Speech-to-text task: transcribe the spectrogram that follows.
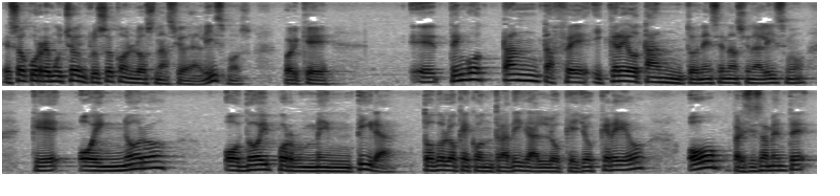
Eso ocurre mucho incluso con los nacionalismos, porque eh, tengo tanta fe y creo tanto en ese nacionalismo que o ignoro o doy por mentira todo lo que contradiga lo que yo creo o precisamente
